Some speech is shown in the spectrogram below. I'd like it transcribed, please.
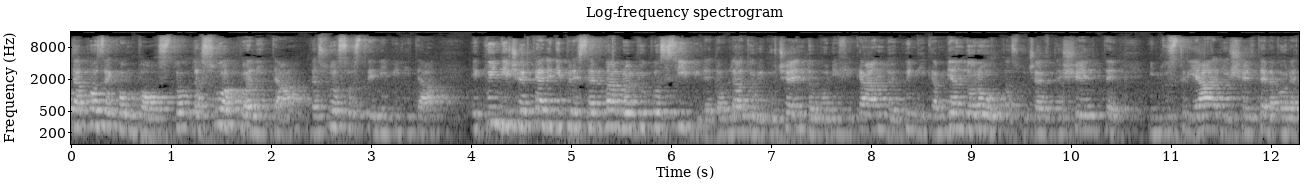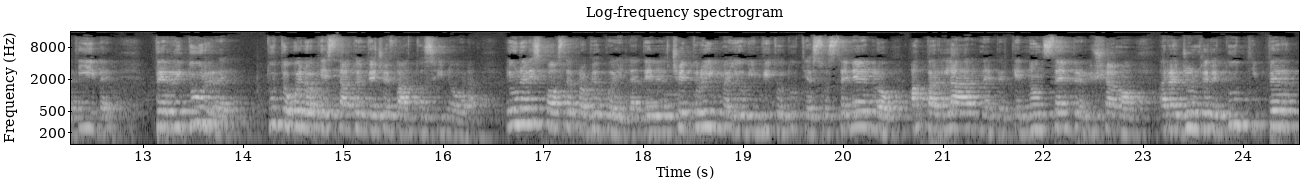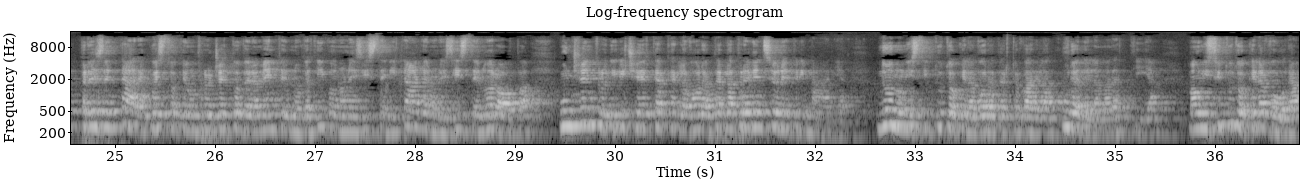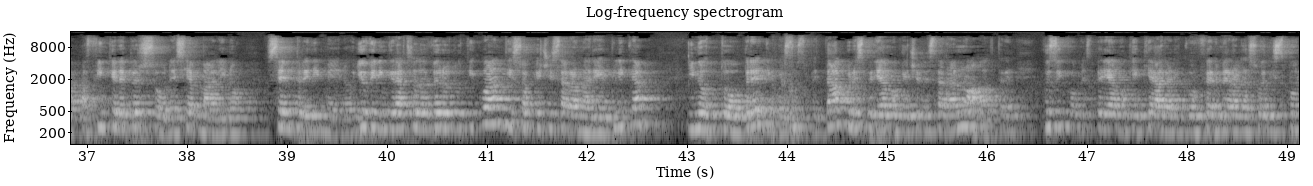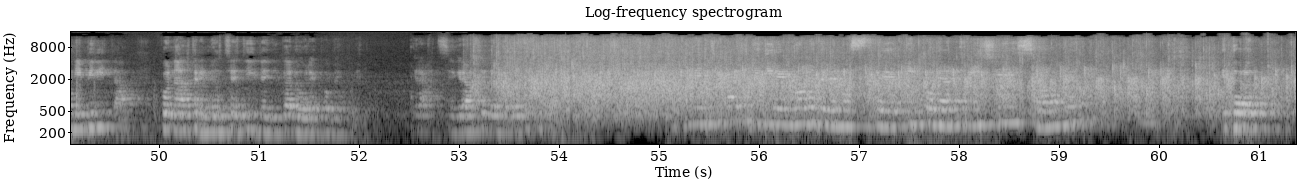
da cosa è composto, la sua qualità, la sua sostenibilità e quindi cercare di preservarlo il più possibile, da un lato riducendo, bonificando e quindi cambiando rotta su certe scelte industriali, scelte lavorative, per ridurre tutto quello che è stato invece fatto sinora. E una risposta è proprio quella del centro ILMA, io vi invito tutti a sostenerlo, a parlarne perché non sempre riusciamo a raggiungere tutti per presentare questo che è un progetto veramente innovativo, non esiste in Italia, non esiste in Europa, un centro di ricerca che lavora per la prevenzione primaria, non un istituto che lavora per trovare la cura della malattia, ma un istituto che lavora affinché le persone si ammalino sempre di meno. Io vi ringrazio davvero tutti quanti, so che ci sarà una replica in ottobre di questo spettacolo e speriamo che ce ne saranno altre così come speriamo che Chiara riconfermerà la sua disponibilità con altre iniziative di valore come questa. Grazie, grazie per aver Dimenticate di dire il nome delle nostre piccole attrici, Dorotea.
